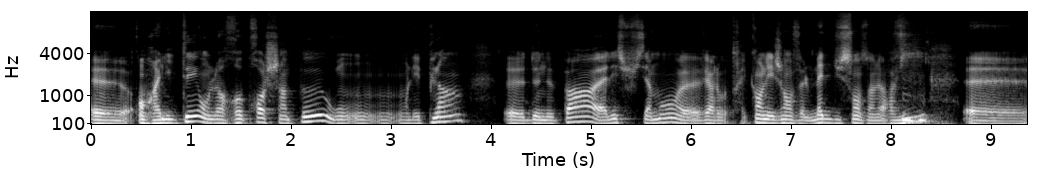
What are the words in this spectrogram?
euh, en réalité, on leur reproche un peu ou on, on les plaint de ne pas aller suffisamment vers l'autre. Et quand les gens veulent mettre du sens dans leur vie, euh,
